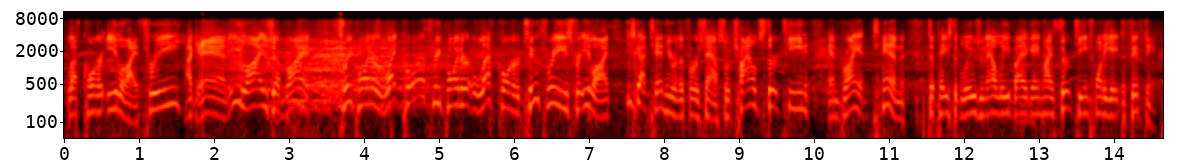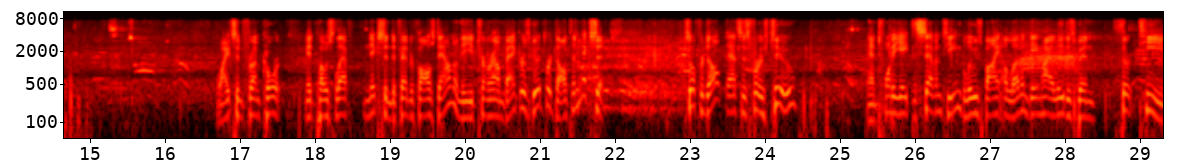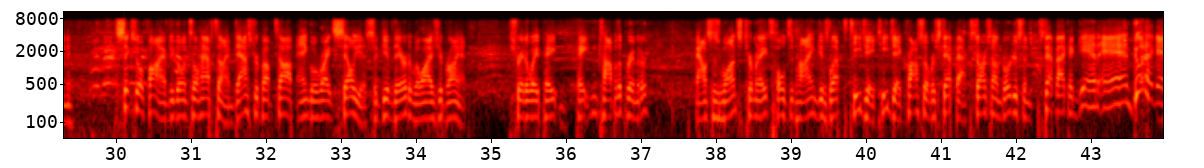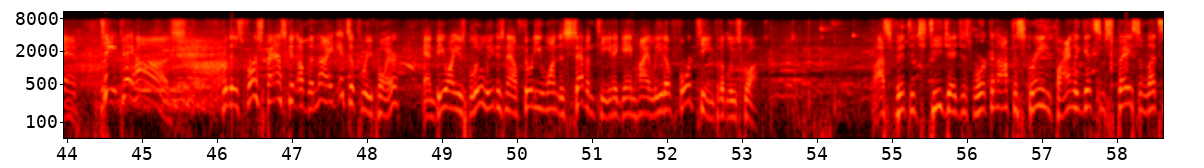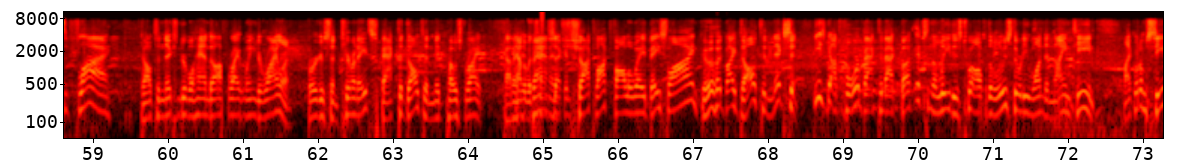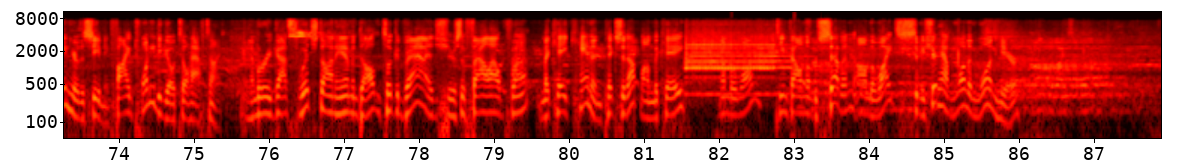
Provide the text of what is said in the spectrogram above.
Left corner, Eli. Three again. Elijah Bryant. Three pointer, right corner, three pointer, left corner. Two threes for Eli. He's got 10 here in the first half. So Childs 13 and Bryant 10 to pace the Blues, who now lead by a game high 13, 28 to 15. White's in front court. Mid post left. Nixon, defender falls down, and the turnaround banker is good for Dalton Nixon. So for Dalton, that's his first two. And 28 to 17. Blues by 11. Game high lead has been 13 6.05 to go until halftime. Dastrup up top, angle right, Seljaas. A give there to Elijah Bryant. Straight away, Payton. Payton, top of the perimeter. Bounces once, terminates, holds it high, and gives left to TJ. TJ, crossover, step back, starts on Bergersen, step back again, and good again. TJ Haws with his first basket of the night. It's a three pointer, and BYU's blue lead is now 31 to 17, a game high lead of 14 for the blue squad. Last vintage TJ just working off the screen, finally gets some space and lets it fly. Dalton Nixon dribble handoff right wing to Ryland. Bergersen terminates back to Dalton mid post right. Got Down to a 10 second shot clock. Fall away baseline. Good by Dalton Nixon. He's got four back to back buckets and the lead is 12 for the Blues, 31 to 19. Like what I'm seeing here this evening. 5:20 to go till halftime. Emery got switched on him and Dalton took advantage. Here's a foul out front. McKay Cannon picks it up on McKay. Number one, team foul number seven on the Whites. And we should have one and one here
